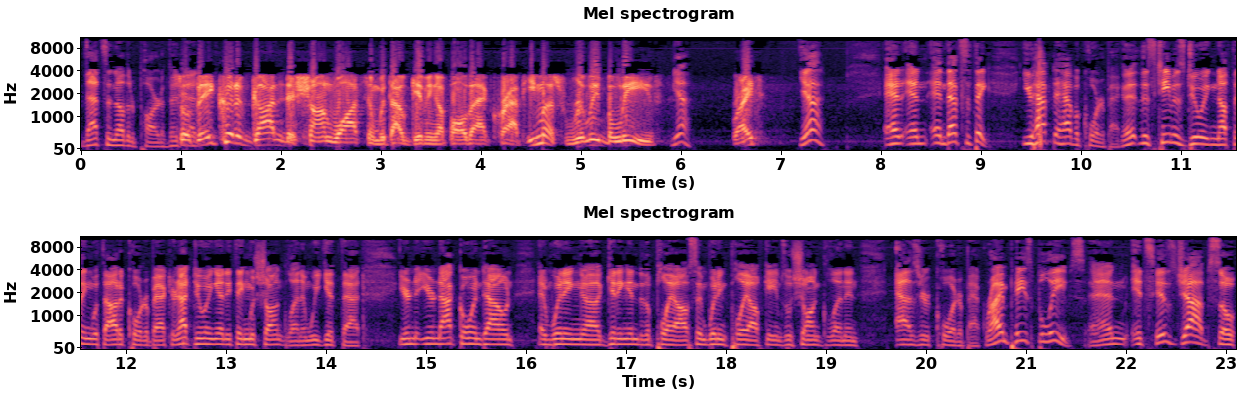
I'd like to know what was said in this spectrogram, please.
that's another part of it. So they could have gotten Deshaun Watson without giving up all that crap. He must really believe. Yeah. Right. Yeah. And and and that's the thing you have to have a quarterback. This team is doing nothing without a quarterback. You're not doing anything with Sean Glennon. We get that. You're you're not going down and winning, uh, getting into the playoffs and winning playoff games with Sean Glennon as your quarterback. Ryan Pace believes, and it's his job. So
